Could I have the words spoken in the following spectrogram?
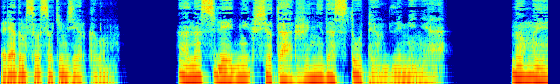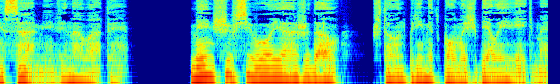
рядом с высоким зеркалом. «А наследник все так же недоступен для меня. Но мы сами виноваты». Меньше всего я ожидал, что он примет помощь белой ведьмы.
